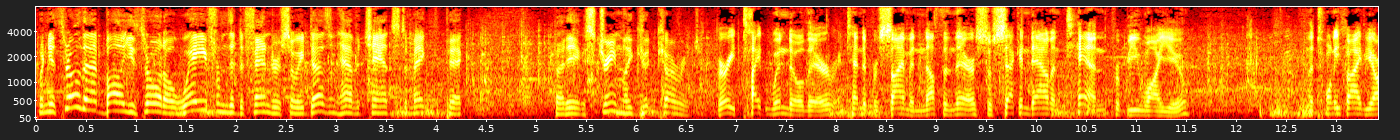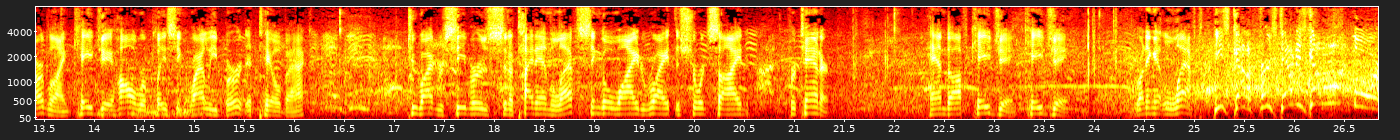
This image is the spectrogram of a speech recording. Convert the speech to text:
When you throw that ball, you throw it away from the defender, so he doesn't have a chance to make the pick. But extremely good coverage. Very tight window there, intended for Simon. Nothing there. So second down and 10 for BYU. From the 25 yard line, KJ Hall replacing Riley Burt at tailback. Two wide receivers and a tight end left, single wide right, the short side for Tanner. Handoff KJ. KJ running it left. He's got a first down. He's got a lot more.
